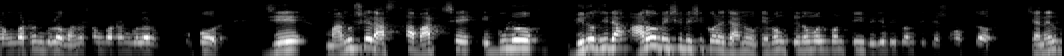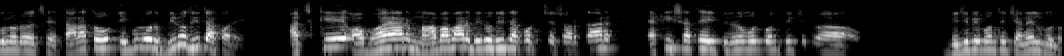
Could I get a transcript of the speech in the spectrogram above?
সংগঠনগুলো, গণসংগঠনগুলোর উপর যে মানুষের আস্থা বাড়ছে, এগুলো বিরোধীরা আরও বেশি বেশি করে জানুক এবং তৃণমূলপন্থী বিজেপি পন্থী যে সমস্ত চ্যানেলগুলো রয়েছে, তারা তো এগুলোর বিরোধিতা করে। আজকে অভয়ার মা বাবার বিরোধিতা করছে সরকার, একই সাথে এই তৃণমূলপন্থী বিজেপি পন্থী চ্যানেলগুলো।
